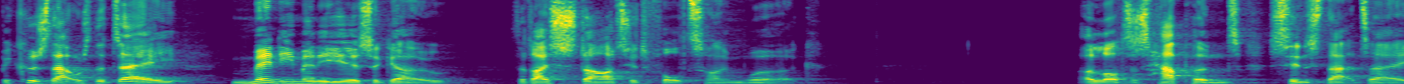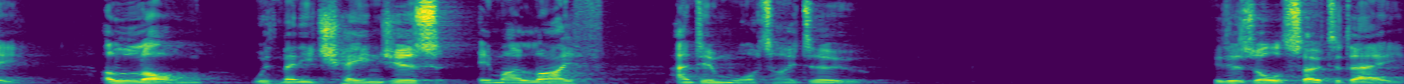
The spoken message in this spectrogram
because that was the day many, many years ago that I started full time work. A lot has happened since that day, along with many changes in my life and in what I do. It is also today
